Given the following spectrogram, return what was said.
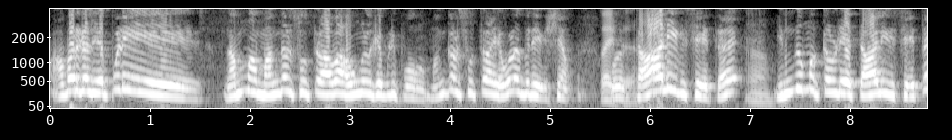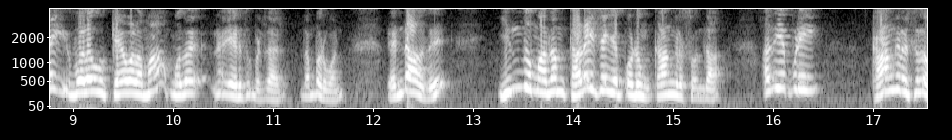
அவர்கள் எப்படி நம்ம மங்கள் சூத்ராவை அவங்களுக்கு எப்படி போகும்? மங்கள் சூத்ரா எவ்வளவு பெரிய விஷயம். ஒரு தாலி விஷயத்தை இந்து மக்களுடைய தாலி விஷயத்தை இவ்வளவு கேவலமா முத எடுத்துப்பட்டார். நம்பர் ஒன் ரெண்டாவது இந்து மதம் தடை செய்யப்படும் காங்கிரஸ் வந்தா அது எப்படி? காங்கிரஸ்ல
